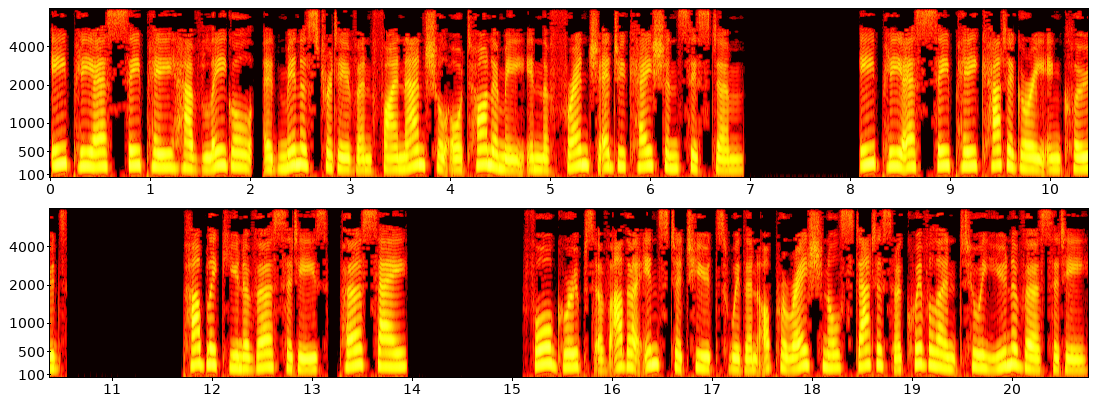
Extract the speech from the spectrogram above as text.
EPSCP have legal, administrative and financial autonomy in the French education system. EPSCP category includes Public universities, per se Four groups of other institutes with an operational status equivalent to a university.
